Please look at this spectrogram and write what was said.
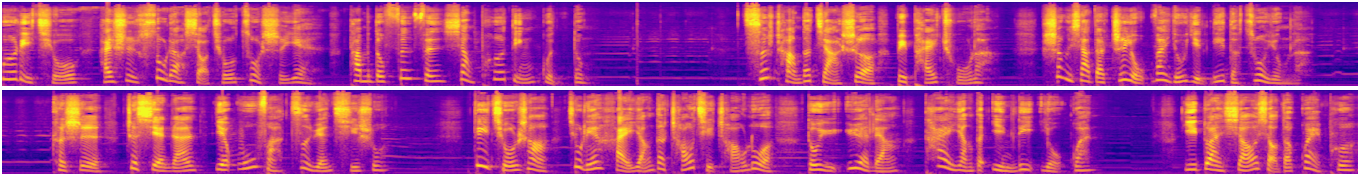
玻璃球还是塑料小球做实验，它们都纷纷向坡顶滚动。磁场的假设被排除了，剩下的只有万有引力的作用了。可是这显然也无法自圆其说。地球上就连海洋的潮起潮落都与月亮。太阳的引力有关，一段小小的怪坡，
